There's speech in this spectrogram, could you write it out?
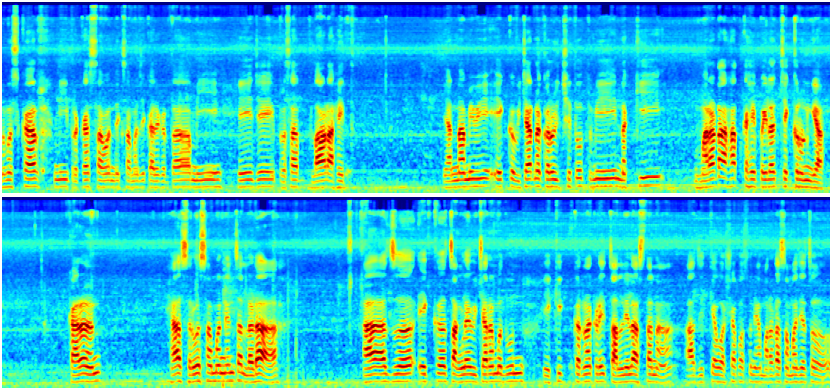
नमस्कार मी प्रकाश सावंत एक सामाजिक कार्यकर्ता. मी हे जे प्रसाद लाड आहेत यांना मी एक विचारणा करू इच्छितो. तुम्ही नक्की मराठा आहात का हे पहिला चेक करून घ्या. कारण ह्या सर्वसामान्यांचा लढा आज एक चांगल्या विचारामधून एकीकरणाकडे चाललेला असताना आज इतक्या वर्षापासून ह्या मराठा समाजाचं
